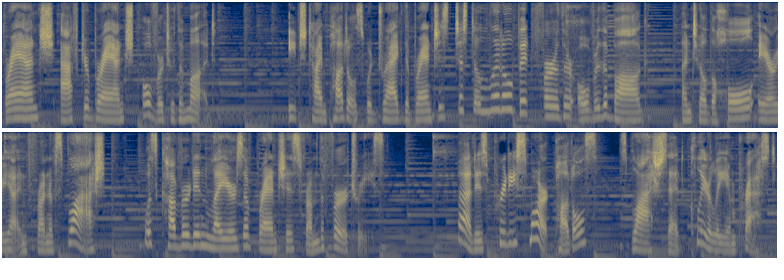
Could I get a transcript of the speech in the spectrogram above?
branch after branch over to the mud. Each time Puddles would drag the branches just a little bit further over the bog until the whole area in front of Splash was covered in layers of branches from the fir trees. That is pretty smart, Puddles, Splash said, clearly impressed.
